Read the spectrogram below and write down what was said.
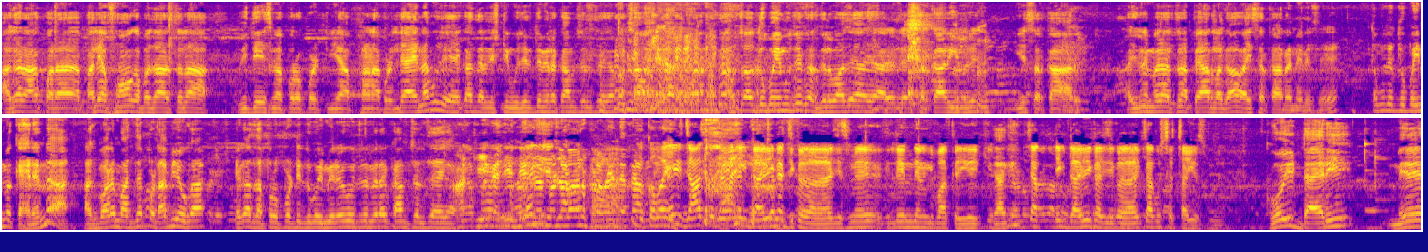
अगर आप पहले अफवाहों का बाज़ार चला, विदेश में प्रॉपर्टियाँ फलाना पड़े ले आए ना मुझे, एक आधा रजिस्ट्री मुझे भी तो मेरा काम चल जाएगा दुबई मुझे कर दिलवा दे सरकार ही मुझे। ये सरकार इसने मेरा इतना प्यार लगा भाई सरकार ने मेरे से। तो मुझे दुबई में कह रहे हैं ना अखबार में आदमी पढ़ा भी होगा। एक आधा प्रॉपर्टी दुबई में को तो मेरा काम चल जाएगा। तो डायरी का ज़िक्र है जिसमें लेन देन की बात कही गई एक डायरी का ज़िक्र आया है क्या कुछ सच्चाई है उसमें? कोई डायरी मेरे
